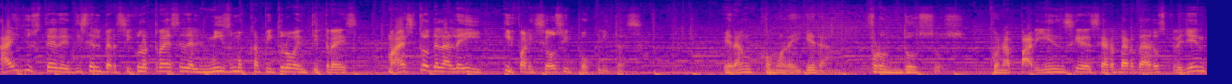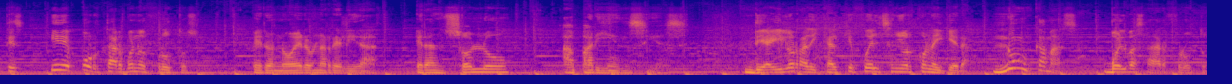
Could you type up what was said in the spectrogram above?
Hay de ustedes, dice el versículo 13 del mismo capítulo 23, maestros de la ley y fariseos hipócritas eran como la higuera, frondosos, con apariencia de ser verdaderos creyentes y de portar buenos frutos, pero no era una realidad, eran solo apariencias. De ahí lo radical que fue el Señor con la higuera. Nunca más vuelvas a dar fruto,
